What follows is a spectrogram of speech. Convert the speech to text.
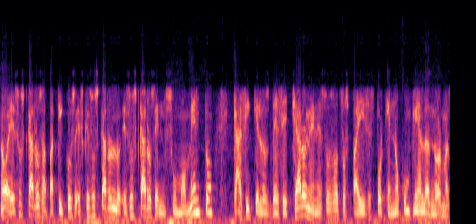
No, esos carros zapaticos, es que esos carros, esos carros en su momento casi que los desecharon en esos otros países porque no cumplían las normas.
